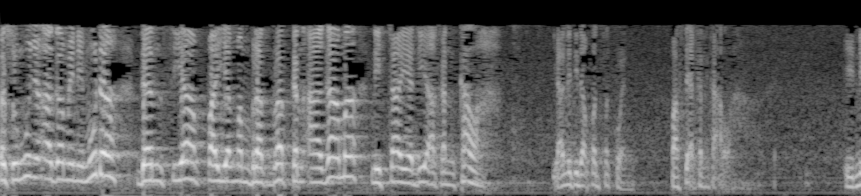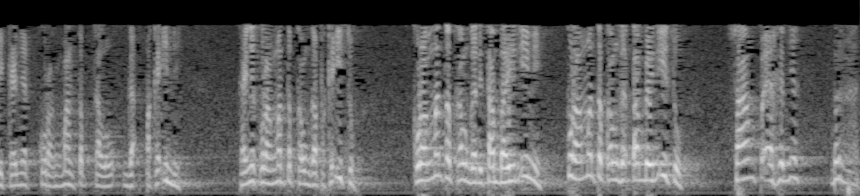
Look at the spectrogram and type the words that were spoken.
Sesungguhnya agama ini mudah dan siapa yang memberat-beratkan agama niscaya dia akan kalah. Ya ini tidak konsekuen. Pasti akan kalah. Ini kayaknya kurang mantap kalau nggak pakai ini. Kayaknya kurang mantap kalau nggak pakai itu. Kurang mantap kalau nggak ditambahin ini. Kurang mantap kalau nggak tambahin itu. Sampai akhirnya berat.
